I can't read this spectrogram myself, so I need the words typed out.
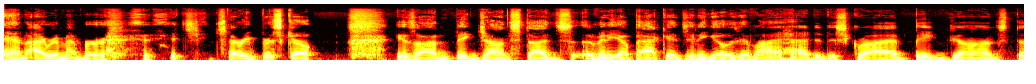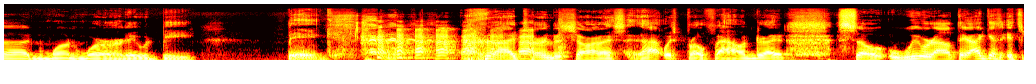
and I remember Jerry Brisco is on Big John Studd's video package, and he goes, If I had to describe Big John Stud in one word, it would be big. I turned to Shawn. I said, "That was profound, right?" So we were out there. I guess it's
